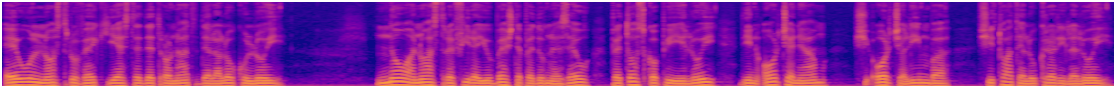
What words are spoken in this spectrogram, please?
Eul nostru vechi este detronat de la locul lui. Noua noastră fire iubește pe Dumnezeu, pe toți copiii lui, din orice neam și orice limbă și toate lucrările lui.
